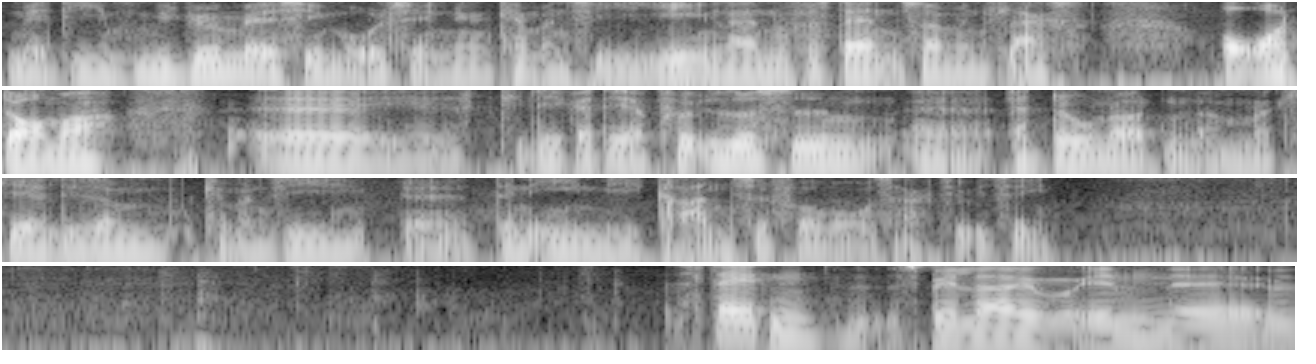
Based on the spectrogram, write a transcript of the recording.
med de miljømæssige målsætninger, kan man sige, i en eller anden forstand som en slags overdommer. Øh, de ligger der på ydersiden øh, af donutten og markerer ligesom, kan man sige, øh, den egentlige grænse for vores aktivitet. Staten spiller jo en, øh,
